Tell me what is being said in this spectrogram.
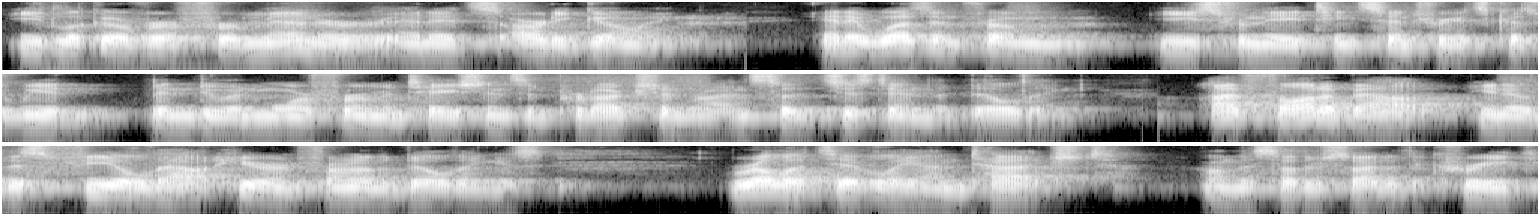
you'd look over a fermenter and it's already going. And it wasn't from yeast from the 18th century. It's because we had been doing more fermentations and production runs. So it's just in the building. I've thought about, you know, this field out here in front of the building is relatively untouched on this other side of the creek.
